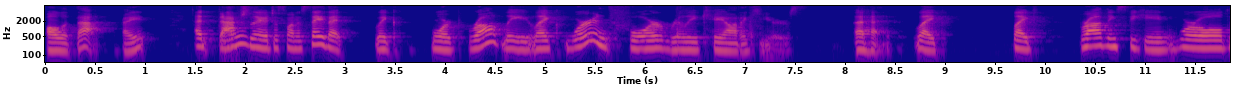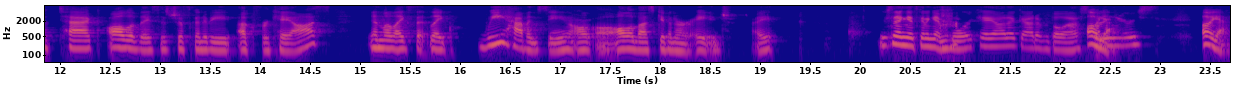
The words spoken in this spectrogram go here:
all of that, right? And actually, I just want to say that like more broadly, like we're in four really chaotic years ahead. Like, like broadly speaking, world, tech, all of this is just going to be up for chaos. And the likes that like we haven't seen all, all of us given our age, right? You're saying it's going to get more chaotic out of the last oh, 30 yeah. years? Oh, yeah.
